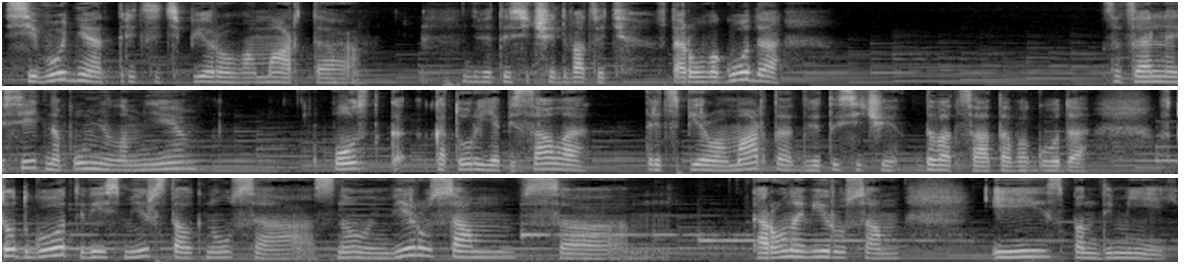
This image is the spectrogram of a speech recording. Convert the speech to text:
Сегодня, 31 марта 2022 года, социальная сеть напомнила мне пост, который я писала 31 марта 2020 года. В тот год весь мир столкнулся с новым вирусом, с коронавирусом и с пандемией.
